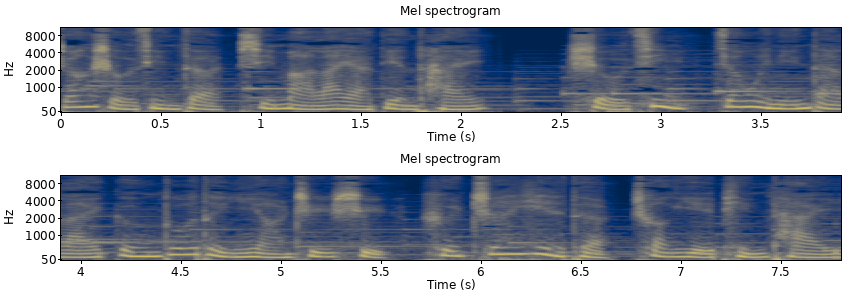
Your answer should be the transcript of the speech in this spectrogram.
张守敬的喜马拉雅电台。守敬将为您带来更多的营养知识和专业的创业平台。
